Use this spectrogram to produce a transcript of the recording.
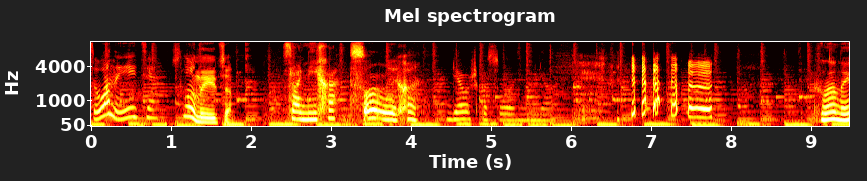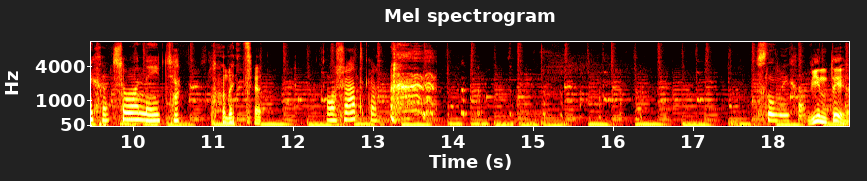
Слониця. слониця. Слониха. Слониха. Девушка слоня. Слониха. Слониця. Слониця. Лошадка. Слониха. Він тигр.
